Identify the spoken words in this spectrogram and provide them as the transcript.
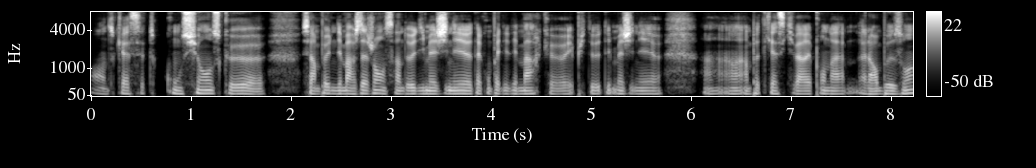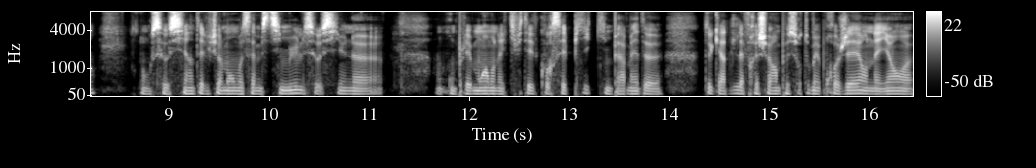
en tout cas cette conscience que euh, c'est un peu une démarche d'agence hein, de d'imaginer euh, d'accompagner des marques euh, et puis d'imaginer un, podcast qui va répondre à, à leurs besoins. Donc c'est aussi intellectuellement moi ça me stimule. C'est aussi une un complément à mon activité de course épique qui me permet de de garder de la fraîcheur un peu sur tous mes projets en ayant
